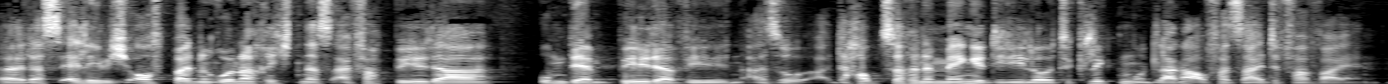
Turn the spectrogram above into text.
Äh, das erlebe ich oft bei den Ruhrnachrichten, dass einfach Bilder um der Bilder willen, also der Hauptsache eine Menge, die die Leute klicken und lange auf der Seite verweilen.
